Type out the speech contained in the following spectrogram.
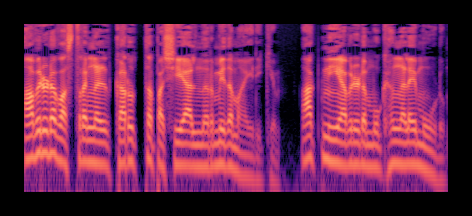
അവരുടെ വസ്ത്രങ്ങൾ കറുത്ത പശിയാൽ നിർമ്മിതമായിരിക്കും. അഗ്നി അവരുടെ മുഖങ്ങളെ മൂടും.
